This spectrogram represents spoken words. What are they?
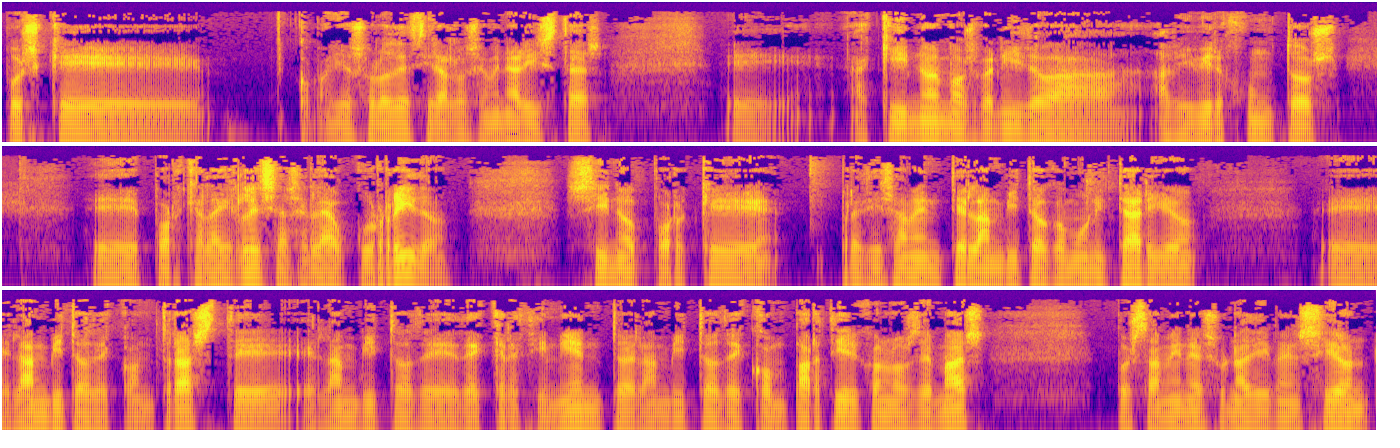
pues que como yo suelo decir a los seminaristas eh, aquí no hemos venido a, a vivir juntos porque a la Iglesia se le ha ocurrido, sino porque precisamente el ámbito comunitario eh, el ámbito de contraste, el ámbito de, crecimiento, el ámbito de compartir con los demás, pues también es una dimensión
